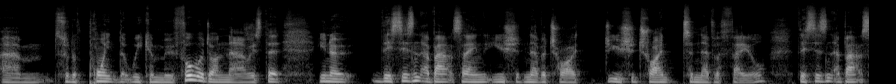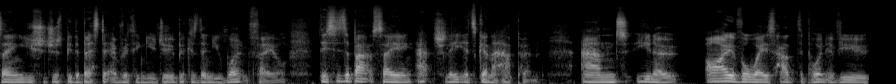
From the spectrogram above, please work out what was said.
um, sort of point that we can move forward on now. Is that you know this isn't about saying that you should never try you should try to never fail. This isn't about saying you should just be the best at everything you do because then you won't fail. This is about saying actually it's going to happen. And you know, I've always had the point of view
